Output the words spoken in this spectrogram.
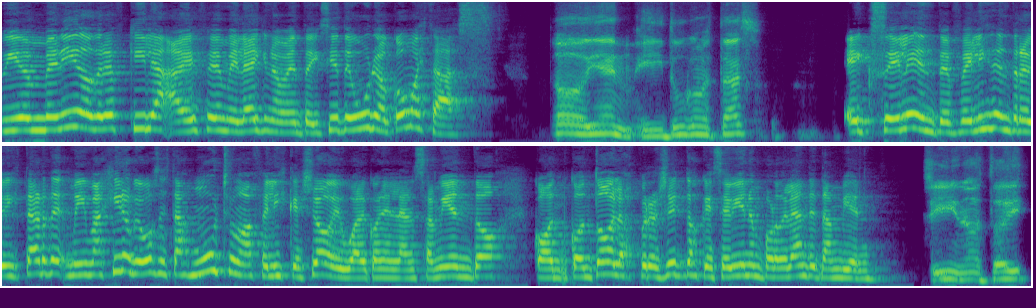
Bienvenido, Drefkila, a FM Like 97.1. ¿Cómo estás? Todo bien. ¿Y tú cómo estás? Excelente, feliz de entrevistarte. Me imagino que vos estás mucho más feliz que yo, igual con el lanzamiento, con, todos los proyectos que se vienen por delante también. Sí, no, estoy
